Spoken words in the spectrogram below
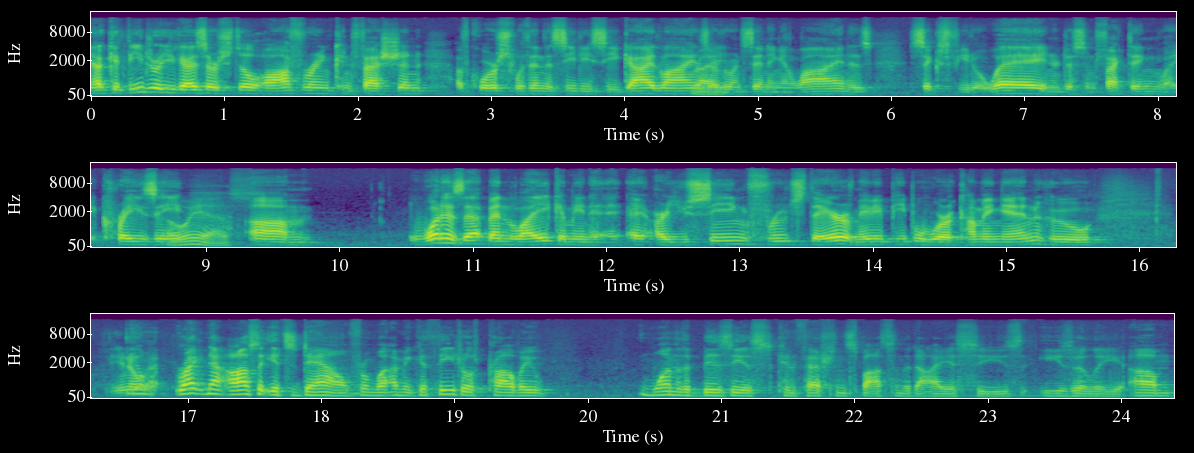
Now, Cathedral, you guys are still offering confession, of course, within the CDC guidelines. Right. Everyone standing in line is six feet away, and you're disinfecting like crazy. Oh yes. Um, what has that been like? I mean, are you seeing fruits there of maybe people who are coming in who, you know, you know right now, honestly, it's down from what I mean. Cathedral is probably one of the busiest confession spots in the diocese easily. Um,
